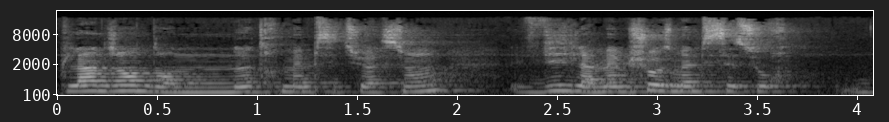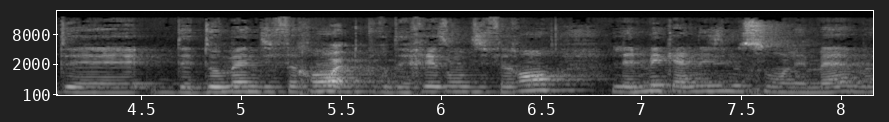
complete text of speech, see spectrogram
plein de gens dans notre même situation vivent la même chose, même si c'est sur des, des domaines différents, Ouais. pour des raisons différentes, les mécanismes sont les mêmes.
